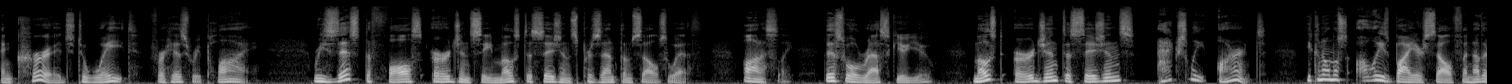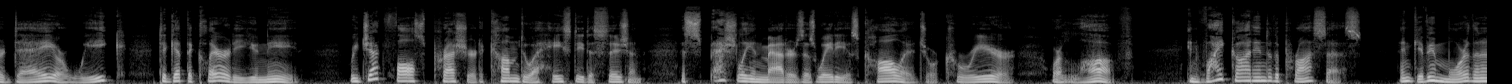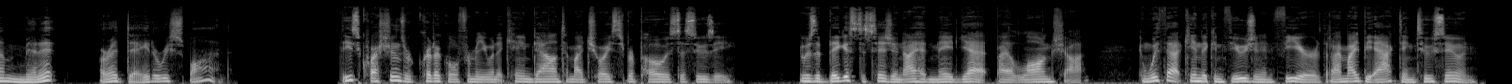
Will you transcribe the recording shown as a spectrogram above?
and courage to wait for His reply. Resist the false urgency most decisions present themselves with. Honestly, this will rescue you. Most urgent decisions actually aren't. You can almost always buy yourself another day or week to get the clarity you need. Reject false pressure to come to a hasty decision, especially in matters as weighty as college or career or love. Invite God into the process and give Him more than a minute or a day to respond. These questions were critical for me when it came down to my choice to propose to Susie. It was the biggest decision I had made yet by a long shot and with that came the confusion and fear that I might be acting too soon.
